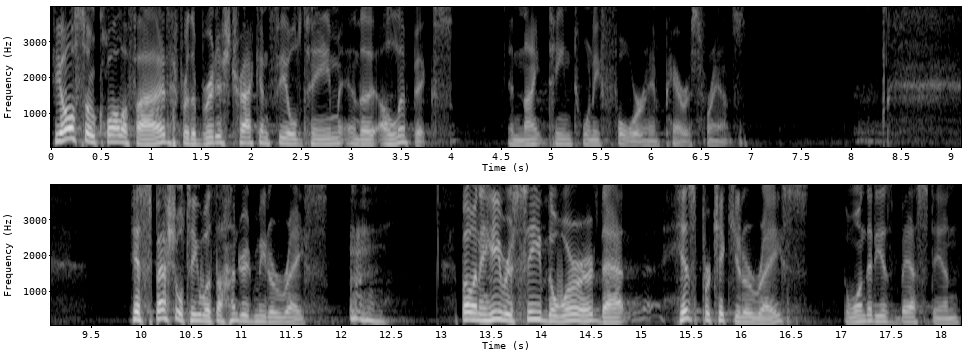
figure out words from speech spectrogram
He also qualified for the British track and field team in the Olympics in 1924 in Paris, France. His specialty was the 100 meter race. But when he received the word that his particular race, the one that he is best in,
